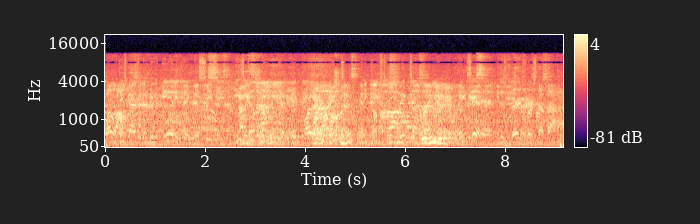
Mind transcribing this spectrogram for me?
Well, if these guys are going to do anything this season, he's going to need to be a big part of the offense, and he comes to his big time right here with a base hit in his very first at bat.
